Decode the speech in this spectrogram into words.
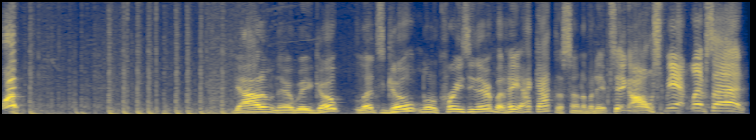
What? Got him. There we go. Let's go. A little crazy there, but hey, I got the son of a dipstick. Oh, spit! Left side!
